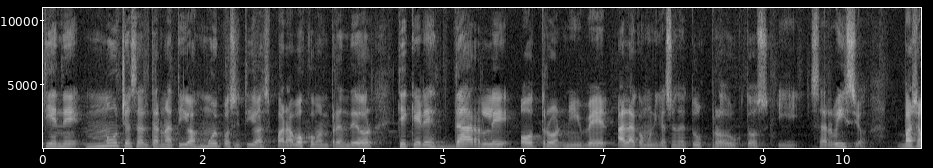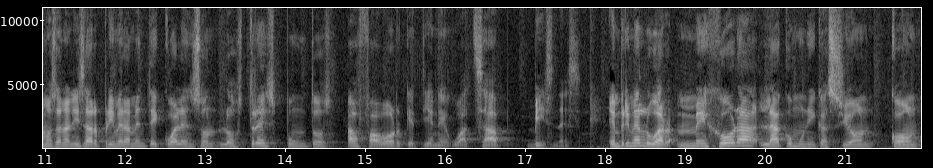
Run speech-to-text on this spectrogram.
tiene muchas alternativas muy positivas para vos como emprendedor que querés darle otro nivel a la comunicación de tus productos y servicios. Vayamos a analizar primeramente cuáles son los tres puntos a favor que tiene WhatsApp Business. En primer lugar, mejora la comunicación con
